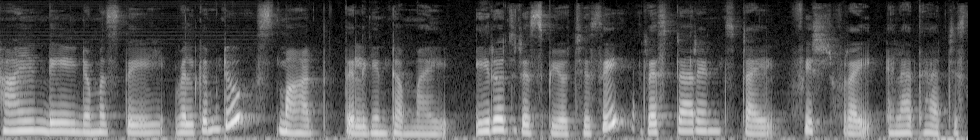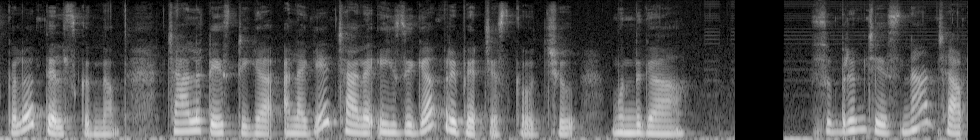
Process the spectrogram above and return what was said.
హాయ్ అండి నమస్తే. వెల్కమ్ టు స్మార్ట్ తెలుగింటి అమ్మాయి. ఈరోజు రెసిపీ వచ్చేసి రెస్టారెంట్ స్టైల్ ఫిష్ ఫ్రై ఎలా తయారు చేసుకోవాలో తెలుసుకుందాం. చాలా టేస్టీగా అలాగే చాలా ఈజీగా ప్రిపేర్ చేసుకోవచ్చు. ముందుగా శుభ్రం చేసిన చేప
